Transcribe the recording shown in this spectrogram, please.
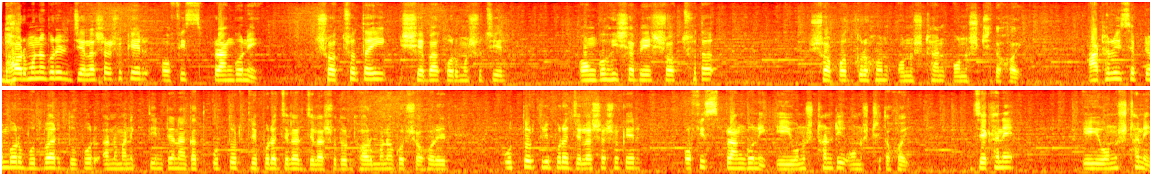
ধর্মনগরের জেলাশাসকের অফিস প্রাঙ্গণে স্বচ্ছতাই সেবা কর্মসূচির অঙ্গ হিসাবে স্বচ্ছতা শপথ গ্রহণ অনুষ্ঠান অনুষ্ঠিত হয়। আঠারোই সেপ্টেম্বর বুধবার দুপুর আনুমানিক তিনটে নাগাদ উত্তর ত্রিপুরা জেলার জেলা সদর ধর্মনগর শহরের উত্তর ত্রিপুরা জেলাশাসকের অফিস প্রাঙ্গণে এই অনুষ্ঠানটি অনুষ্ঠিত হয়, যেখানে এই অনুষ্ঠানে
